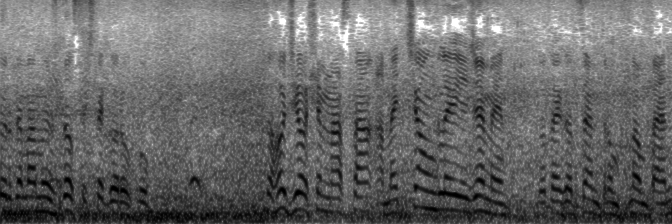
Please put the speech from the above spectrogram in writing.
Kurde, mamy już dosyć tego ruchu. Dochodzi 18, a my ciągle jedziemy do tego centrum Phnom Penh.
